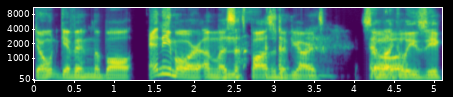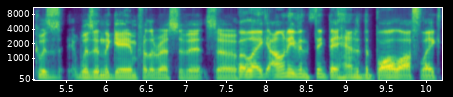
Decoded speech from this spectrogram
don't give him the ball anymore unless it's positive yards. So and luckily Zeke was was in the game for the rest of it. So But like, I don't even think they handed the ball off like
